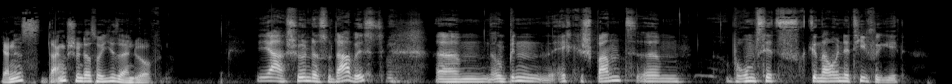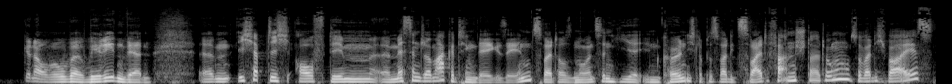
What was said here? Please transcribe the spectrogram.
Janis, Dankeschön, dass wir hier sein dürfen. Ja, schön, dass du da bist. ähm, und bin echt gespannt, ähm, worum es jetzt genau in der Tiefe geht. Genau, worüber wir reden werden. Ähm, ich habe dich auf dem äh, Messenger Marketing Day gesehen, 2019 hier in Köln. Ich glaube, das war die zweite Veranstaltung, soweit ich weiß.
